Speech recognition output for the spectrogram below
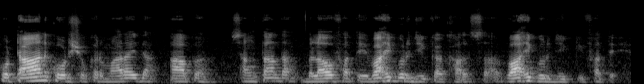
ਕੋਟਾਨ ਕੋਟ ਸ਼ੁਕਰ ਮਹਾਰਾਜ ਦਾ, ਆਪ ਸੰਗਤਾਂ ਦਾ, ਬਲਾਓ ਫਤਿਹ, ਵਾਹਿਗੁਰੂ ਜੀ ਕਾ ਖਾਲਸਾ, ਵਾਹਿਗੁਰੂ ਜੀ ਕੀ ਫਤਿਹ।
